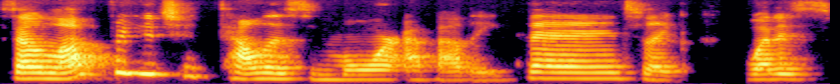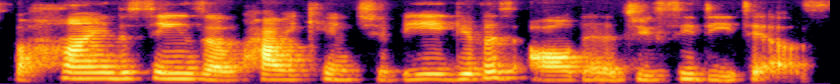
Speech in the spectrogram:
So I'd love for you to tell us more about the event, like what is behind the scenes of how it came to be. Give us all the juicy details.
